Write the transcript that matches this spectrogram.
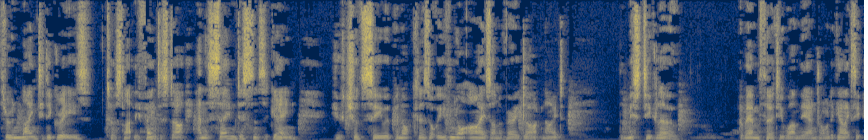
through 90 degrees to a slightly fainter star and the same distance again, you should see with binoculars or even your eyes on a very dark night the misty glow of M31, the Andromeda Galaxy.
